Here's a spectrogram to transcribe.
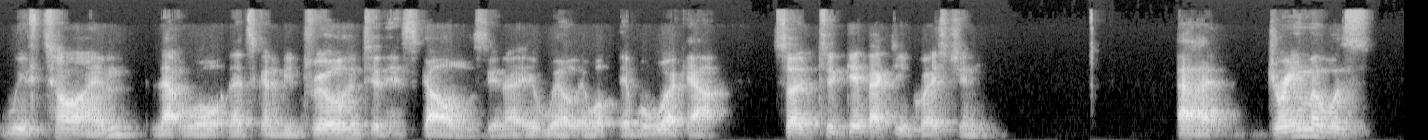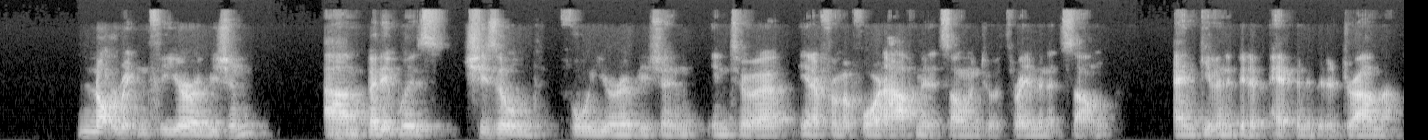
with time that will that's going to be drilled into their skulls. You know, it will it will it will work out. So to get back to your question, uh, Dreamer was not written for Eurovision, um, but it was chiseled for Eurovision into a, you know, from a four and a half minute song into a three minute song and given a bit of pep and a bit of drama.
